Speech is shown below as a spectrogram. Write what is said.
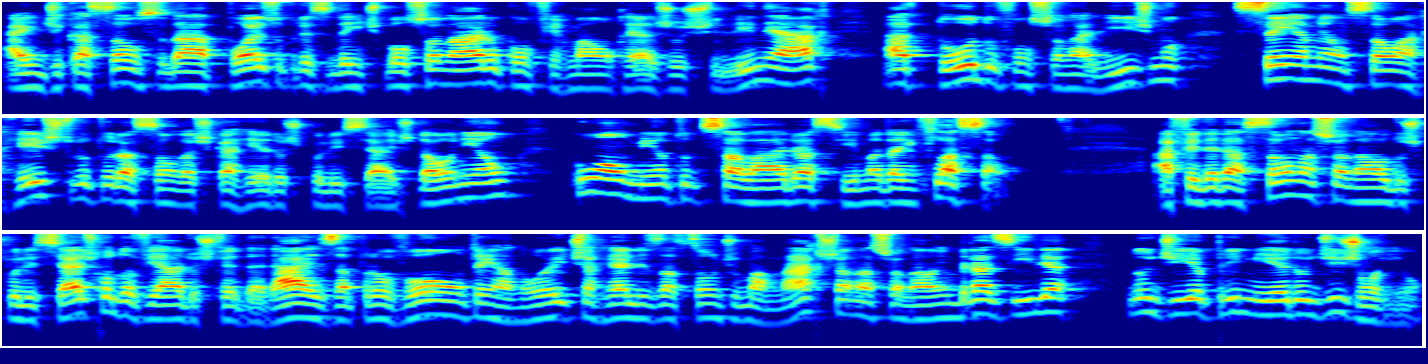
A indicação se dá após o presidente Bolsonaro confirmar um reajuste linear a todo o funcionalismo, sem a menção à reestruturação das carreiras policiais da União, com aumento de salário acima da inflação. A Federação Nacional dos Policiais Rodoviários Federais aprovou ontem à noite a realização de uma marcha nacional em Brasília no dia 1 de junho.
